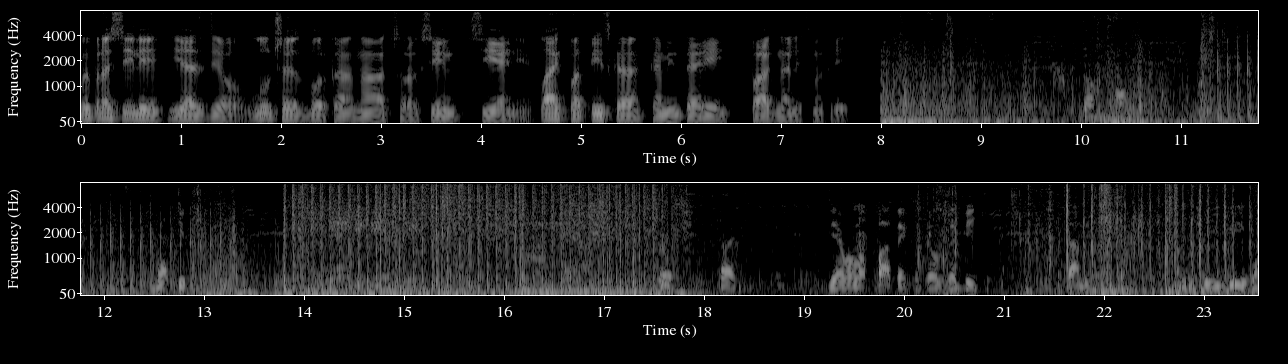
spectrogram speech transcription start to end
Вы просили, я сделал. Лучшая сборка на АК-47 «Сияние». Лайк, подписка, комментарий. Погнали смотреть. Дом. На тип. Я его лопатой хотел забить. Там он уйди его.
